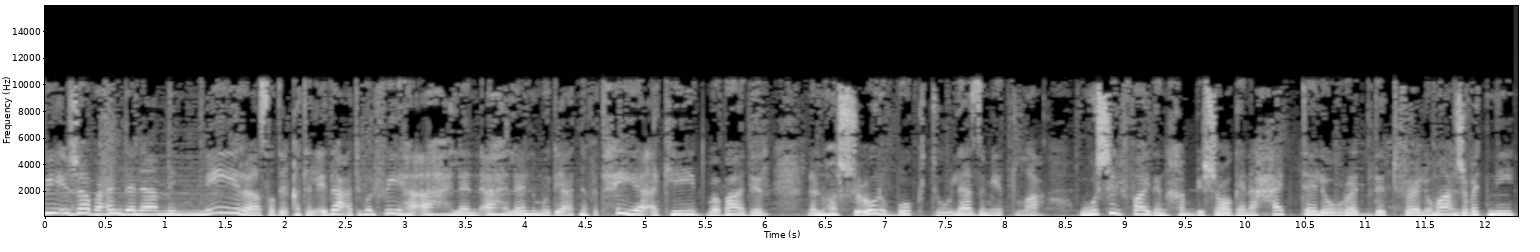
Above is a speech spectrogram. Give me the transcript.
في إجابة عندنا من ميرا صديقة الإذاعة تقول فيها أهلا أهلا مذيعتنا فتحية أكيد ببادر لأنه هالشعور بوقته لازم يطلع. وش الفايدة نخبي شوقنا حتى لو ردة فعله ما عجبتني؟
